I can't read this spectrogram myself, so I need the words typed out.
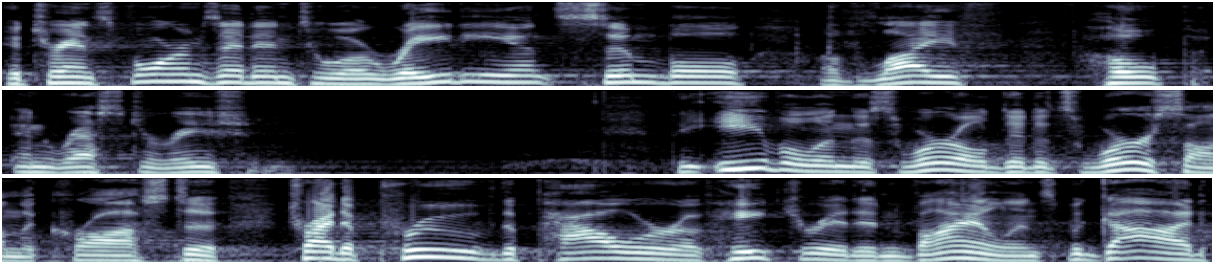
It transforms it into a radiant symbol of life, hope, and restoration. The evil in this world did its worst on the cross to try to prove the power of hatred and violence, but God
